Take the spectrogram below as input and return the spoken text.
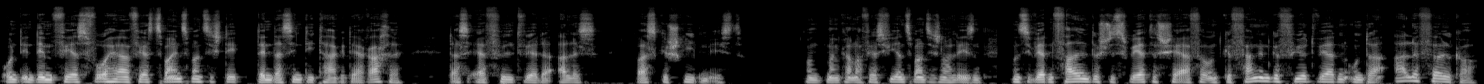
und in dem Vers vorher, Vers 22 steht, denn das sind die Tage der Rache, dass erfüllt werde alles, was geschrieben ist. Und man kann auch Vers 24 noch lesen. Und sie werden fallen durch des Schwertes Schärfe und gefangen geführt werden unter alle Völker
